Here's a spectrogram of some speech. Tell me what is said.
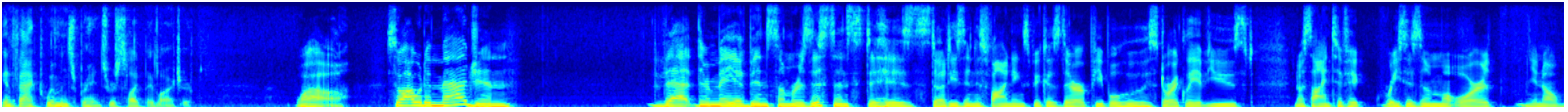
in fact, women's brains were slightly larger. Wow. So I would imagine that there may have been some resistance to his studies and his findings because there are people who historically have used, know, scientific racism or, you know,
